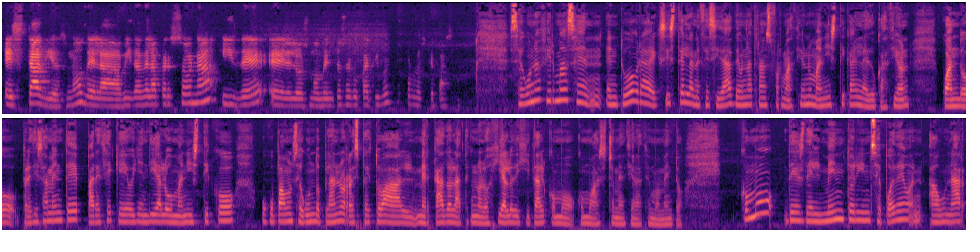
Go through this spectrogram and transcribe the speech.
estadios de la vida de la persona y de eh, los momentos educativos por los que pasa. Según afirmas en, en, tu obra, existe la necesidad de una transformación humanística en la educación, cuando precisamente parece que hoy en día lo humanístico ocupa un segundo plano respecto al mercado, la tecnología, lo digital, como, como has hecho mención hace un momento. ¿Cómo desde el mentoring se pueden aunar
